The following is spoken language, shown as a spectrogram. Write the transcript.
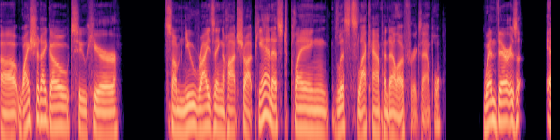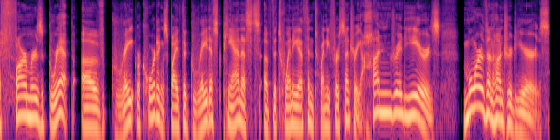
Uh, why should I go to hear some new rising hotshot pianist playing Liszt's La Campanella, for example, when there is a farmer's grip of great recordings by the greatest pianists of the 20th and 21st century, a hundred years, more than hundred years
